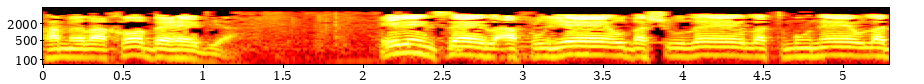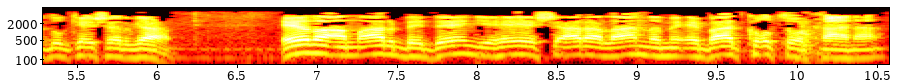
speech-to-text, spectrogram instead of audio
hamelacho behedya. He didn't say la'afuye, u'bashule, u'latmune, u'ladluke sharga. Ela amar beden yehe shara lan le'me'ebad kol tzorchana.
